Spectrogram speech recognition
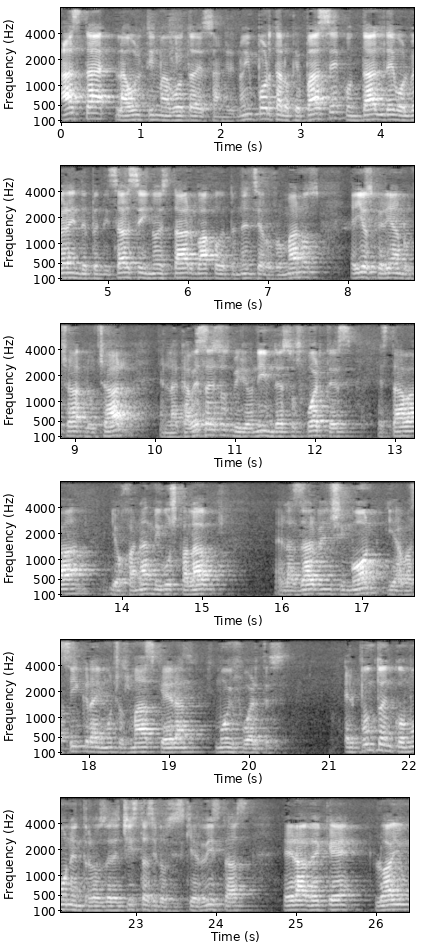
hasta la última gota de sangre. No importa lo que pase, con tal de volver a independizarse y no estar bajo dependencia de los romanos, ellos querían luchar. luchar. En la cabeza de esos birionim, de esos fuertes, estaba Yohanan Migush Kalab, el Azar Ben Shimon y Abasikra y muchos más que eran muy fuertes. El punto en común entre los derechistas y los izquierdistas era de que lo hay un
